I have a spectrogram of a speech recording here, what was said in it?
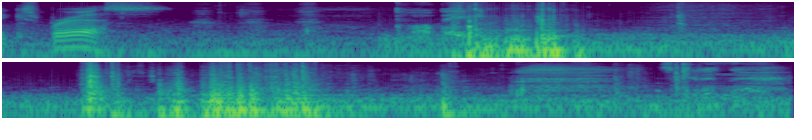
Express. Come on, baby. Let's get in there.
